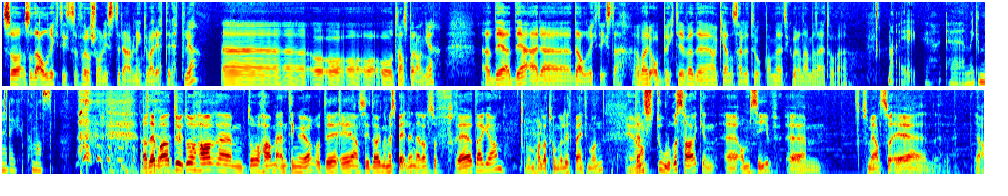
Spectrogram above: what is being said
Så, så, det aller viktigste for oss journalister er vel egentlig å være etterrettelige. uh, og, og, og, transparente. Eh, Det, det er det aller viktigste. Å være objektive, det har ikke jeg noe særlig tro på. Men jeg vet ikke hvordan det er med deg, Tove. Nei, jeg er enig med deg, Thomas. Ja, det er bra. Du, da har, da har vi en ting å gjøre, og det er altså i dag når vi spiller inn, er det altså fredag, Jan. Vi må holde tunga litt beint i munnen. Ja. Den store saken eh, om Siv, eh, som er altså er ja,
